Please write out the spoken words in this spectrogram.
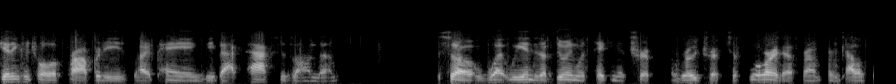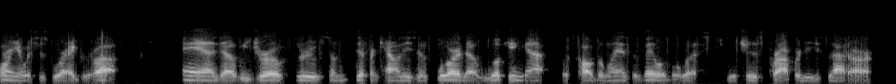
getting control of properties by paying the back taxes on them so what we ended up doing was taking a trip, a road trip to Florida from from California, which is where I grew up, and uh, we drove through some different counties in Florida, looking at what's called the lands available list, which is properties that are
